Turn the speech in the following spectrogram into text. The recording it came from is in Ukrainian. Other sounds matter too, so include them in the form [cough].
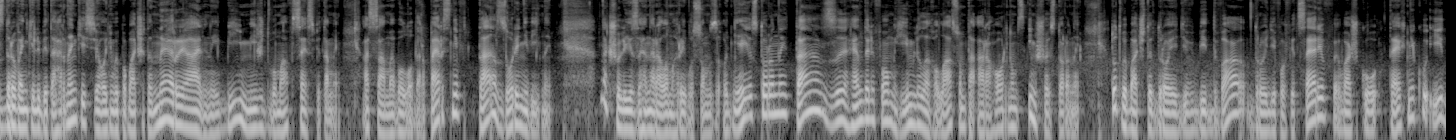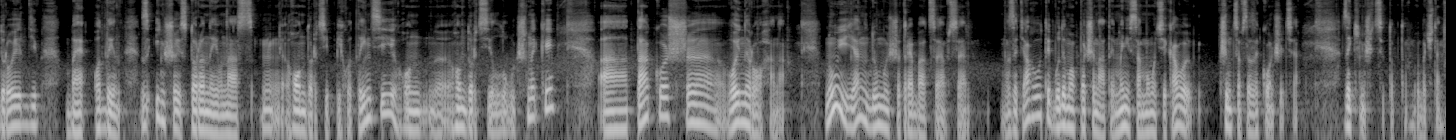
Здоровенькі любі та гарненькі, сьогодні ви побачите нереальний бій між двома всесвітами, а саме Володар Перснів та Зоряні війни. На чолі з генералом Гривосом з однієї сторони та з Гендельфом, Гімлі, Леголасом та Арагорном з іншої сторони. Тут ви бачите дроїдів Бі-2, дроїдів офіцерів, важку техніку і дроїдів Б1. З іншої сторони у нас гондорці-піхотинці, гон, е, гондорці-лучники, а також е, воїни Рохана. Ну і я не думаю, що треба це все затягувати. Будемо починати. Мені самому цікаво, чим це все закінчиться. Закінчиться, тобто, вибачте.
